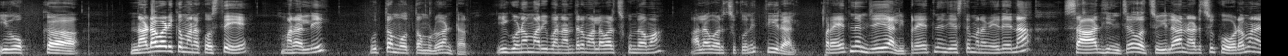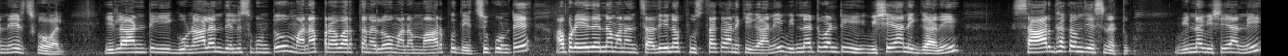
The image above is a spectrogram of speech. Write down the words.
ఈ ఒక్క నడవడిక మనకొస్తే మనల్ని ఉత్తమోత్తముడు అంటారు. ఈ గుణం మరి మనందరం అలవర్చుకుందామా? అలవర్చుకొని తీరాలి. ప్రయత్నం చేయాలి. ప్రయత్నం చేస్తే మనం ఏదైనా సాధించవచ్చు. ఇలా నడుచుకోవడం మనం నేర్చుకోవాలి. ఇలాంటి గుణాలను తెలుసుకుంటూ మన ప్రవర్తనలో మనం మార్పు తెచ్చుకుంటే అప్పుడు ఏదైనా మనం చదివిన పుస్తకానికి కానీ విన్నటువంటి విషయానికి కానీ సార్థకం చేసినట్టు విన్న విషయాన్ని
